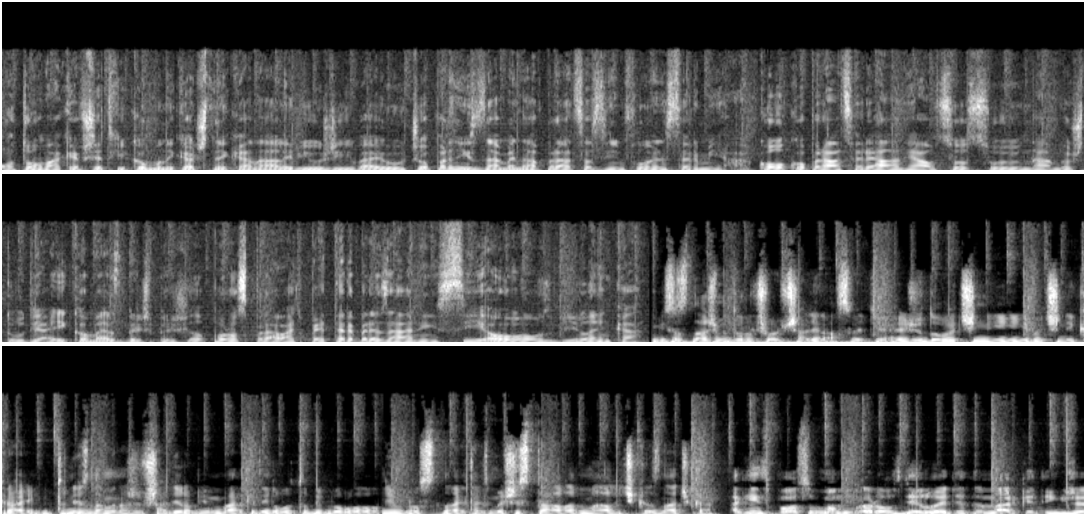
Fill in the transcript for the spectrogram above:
O tom, aké všetky komunikačné kanály využívajú, čo pre nich znamená práca s influencermi a koľko práce reálne outsourcujú, nám do štúdia e-commerce bridge prišiel porozprávať Peter Brezáni, COO z Bílenka. My sa snažíme doručovať všade na svete, hej, že do väčšiny, väčšiny krajín. To neznamená, že všade robíme marketing, lebo to by bolo neúnosné, aj tak sme ešte stále maličká značka. Akým spôsobom rozdeľujete ten marketing? Že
